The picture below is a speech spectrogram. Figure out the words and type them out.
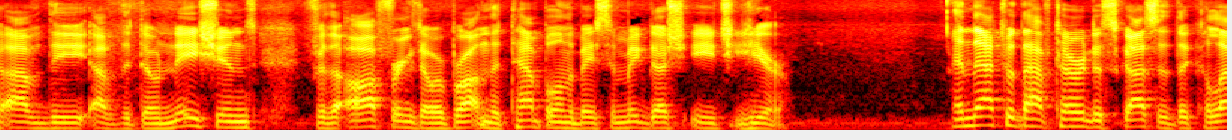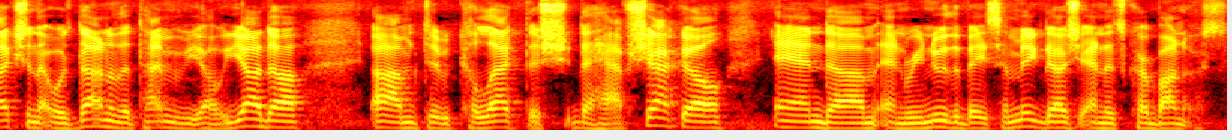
of the of the donations for the offerings that were brought in the temple and the Beis Hamikdash each year. And that's what the Haftarah discusses the collection that was done in the time of Yehoyada um, to collect the, sh- the half shekel and, um, and renew the Beis Hamikdash and its karbanos.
